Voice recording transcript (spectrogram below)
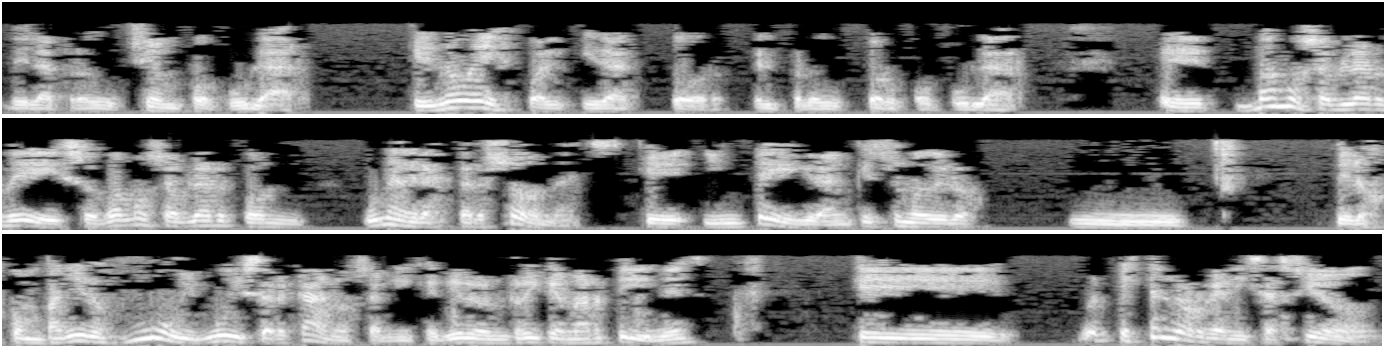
de la producción popular, que no es cualquier actor el productor popular. vamos a hablar de eso, vamos a hablar con una de las personas que integran, que es uno de los mm, de los compañeros muy, muy cercanos al ingeniero Enrique Martínez, que está en la organización,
